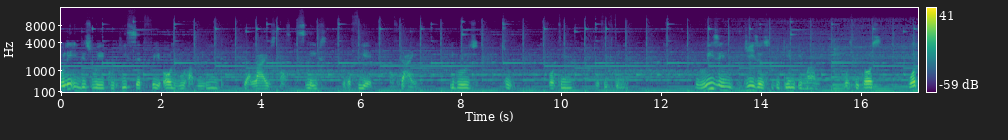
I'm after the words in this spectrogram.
Only in this way could he set free all who have lived their lives as slaves to the fear of dying. Hebrews 2 14 to 15. The reason Jesus became a man was because what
